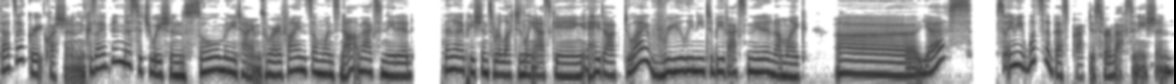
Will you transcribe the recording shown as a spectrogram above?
That's a great question because I've been in this situation so many times where I find someone's not vaccinated. Then my patient's reluctantly asking, Hey, doc, do I really need to be vaccinated? And I'm like, Uh, yes. So, Amy, what's the best practice for vaccination?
